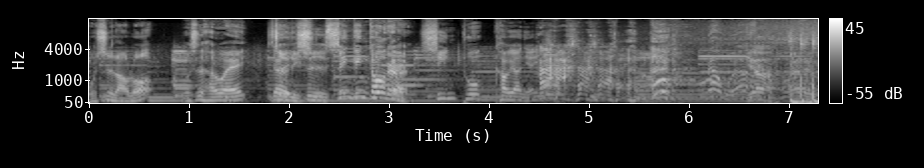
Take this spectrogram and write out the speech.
我是老罗，我是何为，这里是 Thinking Talker 新托靠压年。那我要。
